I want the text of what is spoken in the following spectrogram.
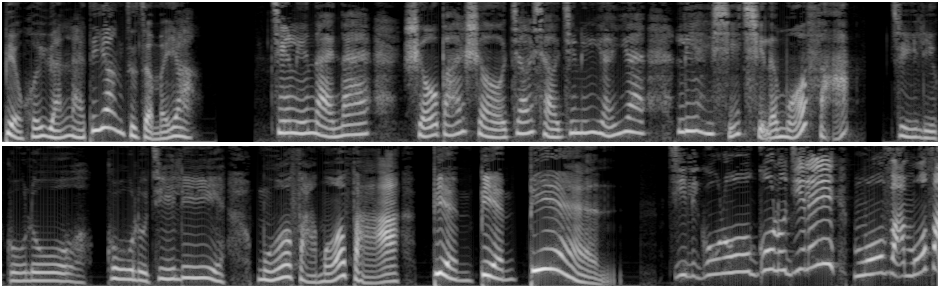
变回原来的样子，怎么样？”精灵奶奶手把手教小精灵圆圆练习起了魔法，叽里咕噜，咕噜叽里，魔法魔法变变变！叽里咕噜咕噜叽里，魔法魔法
